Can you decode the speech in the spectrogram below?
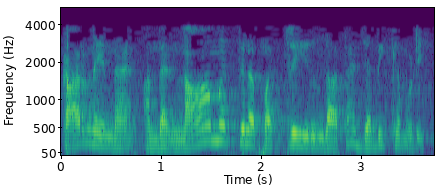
காரணம் என்ன? அந்த நாமத்துல பற்று இருந்தா தான் ஜபிக்க முடியும்.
